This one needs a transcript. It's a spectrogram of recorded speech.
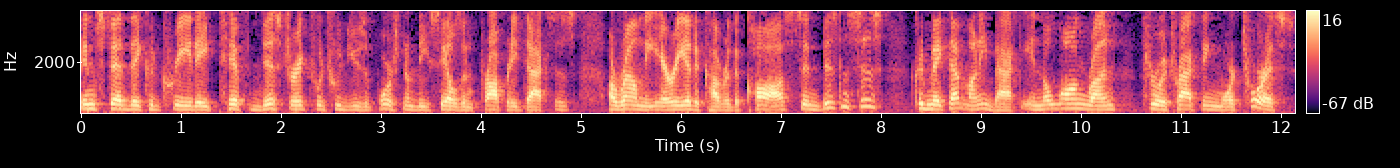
Instead, they could create a TIF district, which would use a portion of the sales and property taxes around the area to cover the costs, and businesses could make that money back in the long run through attracting more tourists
